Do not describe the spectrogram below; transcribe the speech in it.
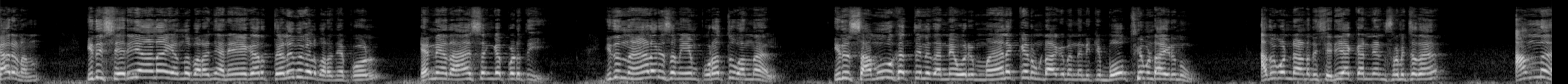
കാരണം ഇത് ശരിയാണ് എന്ന് പറഞ്ഞ് അനേകർ തെളിവുകൾ പറഞ്ഞപ്പോൾ എന്നെ അത് ആശങ്കപ്പെടുത്തി. ഇത് നാളൊരു സമയം പുറത്തു വന്നാൽ ഇത് സമൂഹത്തിന് തന്നെ ഒരു മാനക്കേടുണ്ടാകുമെന്ന് എനിക്ക് ബോധ്യമുണ്ടായിരുന്നു. അതുകൊണ്ടാണ് അത് ശരിയാക്കാൻ ഞാൻ ശ്രമിച്ചത്. അന്ന്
